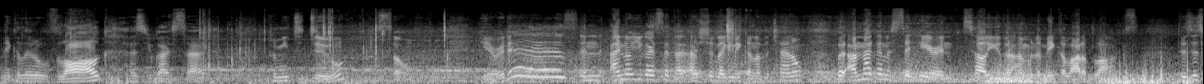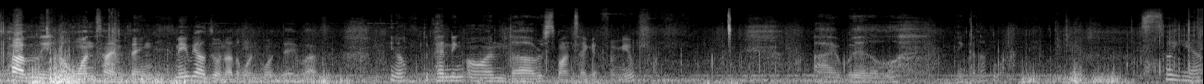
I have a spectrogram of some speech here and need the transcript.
make a little vlog, as you guys said, for me to do. So here it is. And I know you guys said that I should like make another channel, but I'm not gonna sit here and tell you that I'm gonna make a lot of vlogs. This is probably a one-time thing. Maybe I'll do another one one day, but you know, depending on the response I get from you, I will make another one. So yeah,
